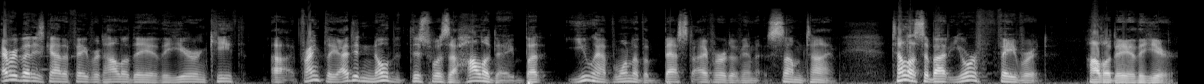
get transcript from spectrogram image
Everybody's got a favorite holiday of the year, and Keith, uh, frankly, I didn't know that this was a holiday, but you have one of the best I've heard of in some time. Tell us about your favorite holiday of the year.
